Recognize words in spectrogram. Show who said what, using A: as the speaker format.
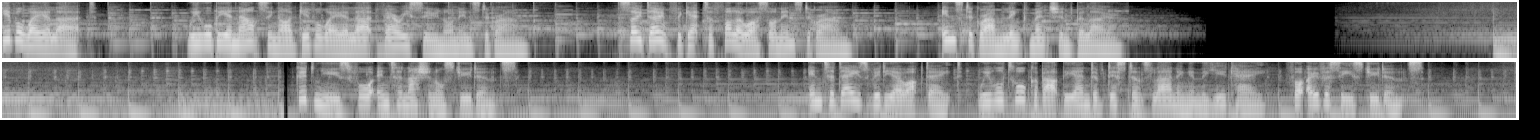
A: Giveaway alert. We will be announcing our giveaway alert very soon on Instagram. So don't forget to follow us on Instagram. Instagram link mentioned below. Good news for international students. In today's video update, we will talk about the end of distance learning in the UK for overseas students.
